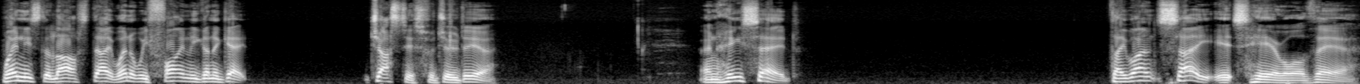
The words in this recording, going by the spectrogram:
When is the last day? When are we finally going to get justice for Judea? And he said, they won't say it's here or there.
